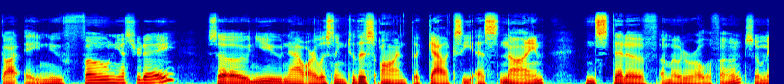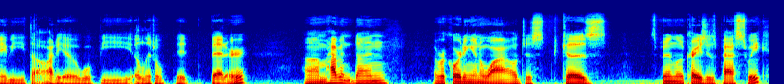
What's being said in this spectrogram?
got a new phone yesterday, so you now are listening to this on the Galaxy S9 instead of a Motorola phone, so maybe the audio will be a little bit better. Um, haven't done a recording in a while just because it's been a little crazy this past week.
